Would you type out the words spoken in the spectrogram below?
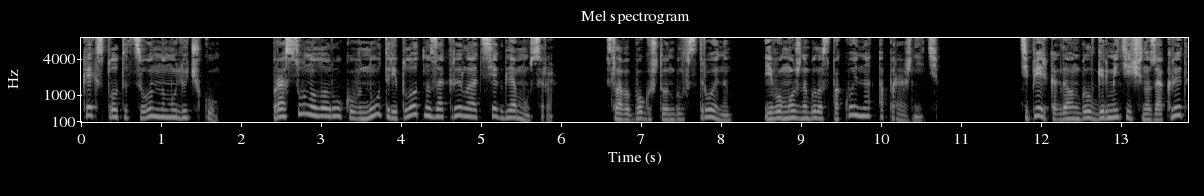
к эксплуатационному лючку просунула руку внутрь и плотно закрыла отсек для мусора. Слава богу, что он был встроенным, его можно было спокойно опорожнить. Теперь, когда он был герметично закрыт,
